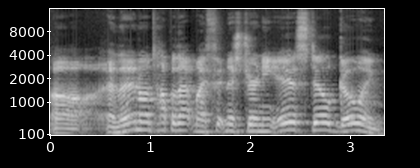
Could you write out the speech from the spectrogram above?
Uh, and then on top of that, my fitness journey is still going.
